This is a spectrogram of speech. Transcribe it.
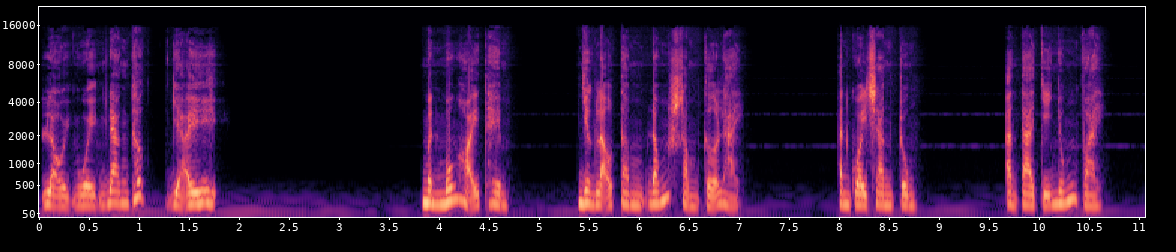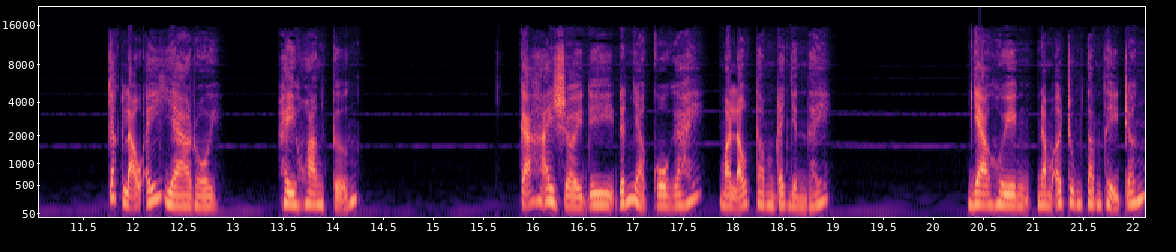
Lời nguyện đang thức dậy. Mình muốn hỏi thêm, nhưng lão Tâm đóng sầm cửa lại. Anh quay sang Trung. Anh ta chỉ nhún vai. Chắc lão ấy già rồi, hay hoang tưởng. Cả hai rời đi đến nhà cô gái mà lão Tâm đã nhìn thấy. Nhà Huyền nằm ở trung tâm thị trấn.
